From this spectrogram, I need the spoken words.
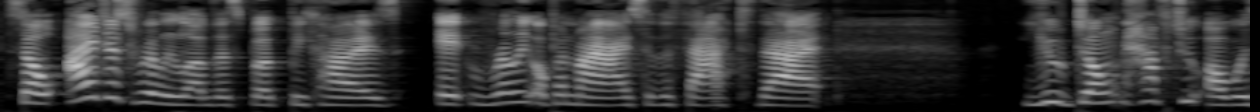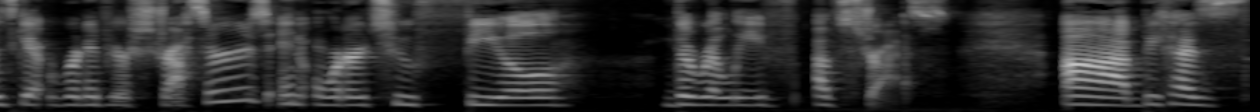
So, I just really love this book because it really opened my eyes to the fact that you don't have to always get rid of your stressors in order to feel the relief of stress. Uh, because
